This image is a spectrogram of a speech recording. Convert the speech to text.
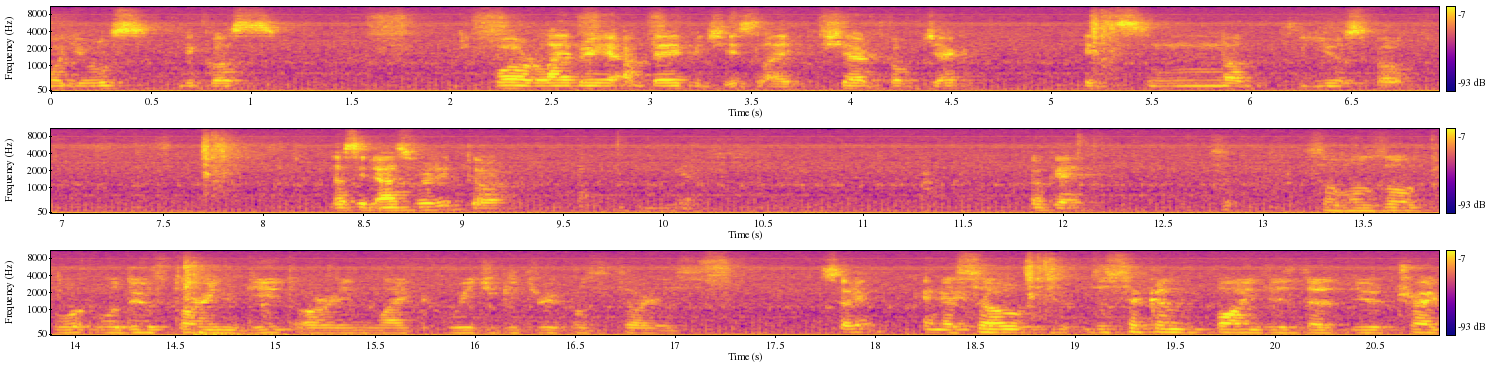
modules because for library update, which is like shared object, it's not useful. Does it answer it or? Okay. So, so Honzo, what, do you store in Git or in like which Git repositories? Sorry, Uh, so the second point is that you track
